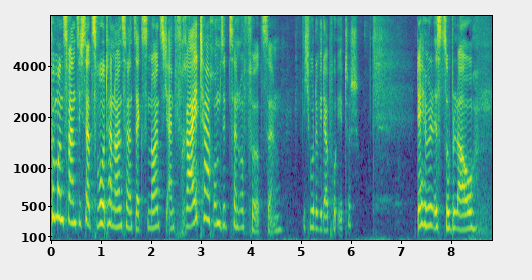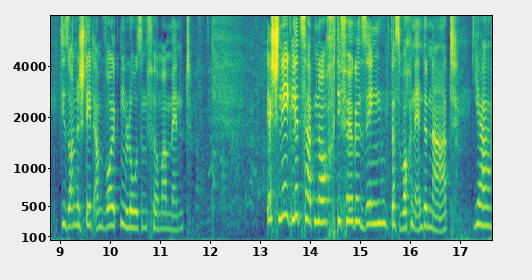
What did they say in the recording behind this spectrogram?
25.02.1996, ein Freitag um 17.14 Uhr. Ich wurde wieder poetisch. Der Himmel ist so blau. Die Sonne steht am wolkenlosen Firmament. Der Schnee glitzert noch, die Vögel singen, das Wochenende naht. Ja,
